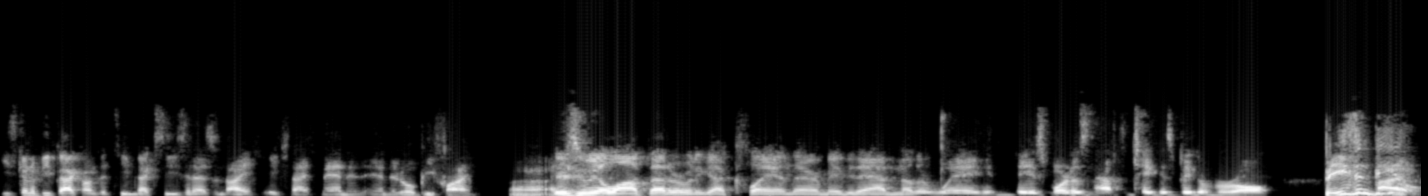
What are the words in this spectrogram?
He's gonna be back on the team next season as a ninth, eighth, ninth man, and, and it'll be fine. Uh, I It's gonna be a lot better when you got Clay in there. Maybe they add another wing, and Bazemore doesn't have to take as big of a role. Baze and Beal, I-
